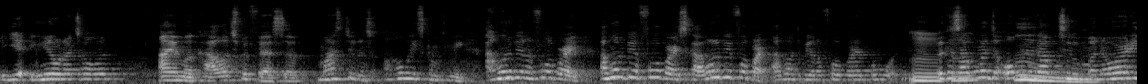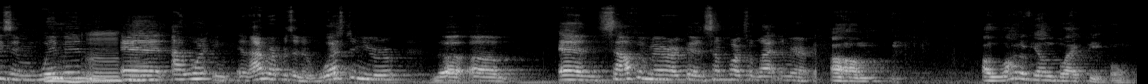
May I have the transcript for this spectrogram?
Yeah, you know what I told him? I am a college professor. My students always come to me. I want to be on a Fulbright. I want to be a Fulbright scholar. I want to be a Fulbright. I want to be on a Fulbright board because I wanted to open it up to minorities and women, and I want and I represented Western Europe, the um, and South America, and some parts of Latin America. Um, a lot of young black people,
